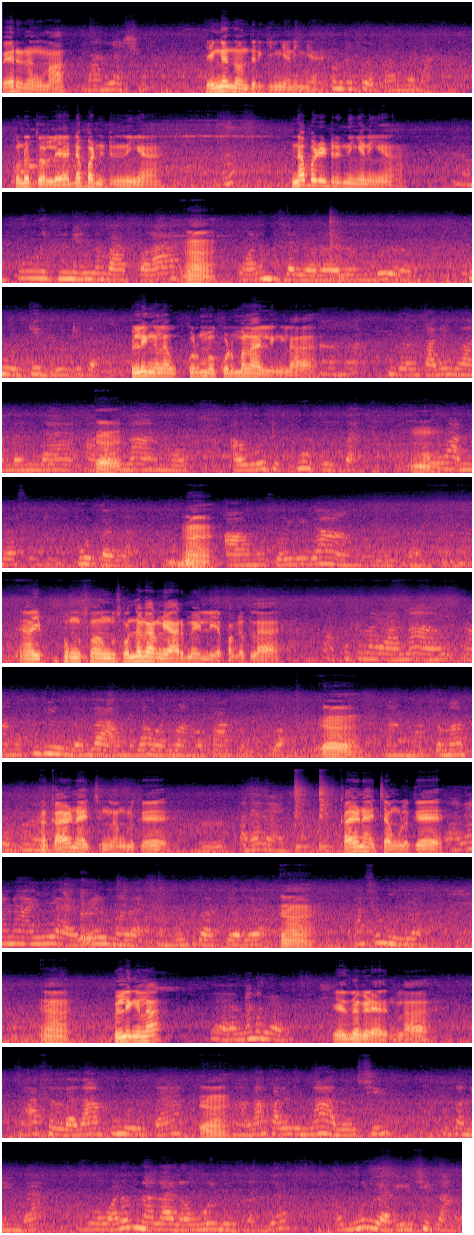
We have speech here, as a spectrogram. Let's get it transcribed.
பேர் என்னங்கம்மா? எங்கேருந்து வந்திருக்கீங்க நீங்கள் குண்டத்தூரில் என்ன பண்ணிட்டு இருந்தீங்க? என்ன பண்ணிட்டு இருந்தீங்க நீங்கள் பிள்ளைங்களாம் குடும்பம் குடும்பம்லாம் இல்லைங்களா? அவர் வீட்டுக்கு பூ கொடுப்பேன். அந்த பூ தருவேன். அவங்க சொல்லி தான் அவங்க இப்போ உங்கள் உங்கள் சொந்தக்காரங்க யாருமே இல்லையா பக்கத்தில்? பக்கத்தில் யாருன்னா நாங்கள் குடியிருந்தோம்ல அவங்க தான் வருவாங்க பார்க்கறதுக்கு ஆ. நாங்கள் மொத்தமாக கொடுத்துனோம் கல்யாணம் ஆயிடுச்சுங்களா உங்களுக்கு? கல்யாணம் ஆயிடுச்சு. கல்யாணம் ஆயிடுச்சா உங்களுக்கு? கல்யாணம் ஆகி ஏழுமலை எங்கள் வீட்டுக்கார் பேர். ஆ. பசங்க இல்லை. ஆ. பிள்ளைங்களாம் என்ன கிடையாது எதுவுமே கிடையாதுங்களா? வாசலில் தான் பூ ஆ. அதெல்லாம் கழுவினா அதை வச்சு இது பண்ணியிருந்தேன். இப்போ உடம்பு நல்லா இல்லை ஊழ்ந்துட்டு வந்து. மூணு வேறு இடிச்சிட்டாங்க.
